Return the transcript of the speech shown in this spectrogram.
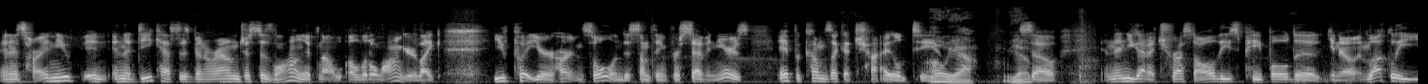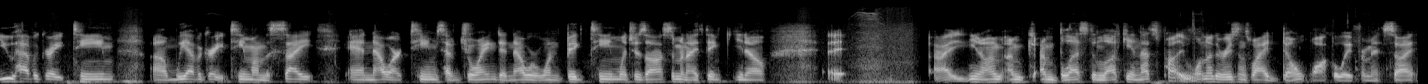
and it's hard and you and, and the dcast has been around just as long if not a little longer like you've put your heart and soul into something for seven years it becomes like a child to you Oh, yeah. Yep. so and then you got to trust all these people to you know and luckily you have a great team um, we have a great team on the site and now our teams have joined and now we're one big team which is awesome and i think you know I, you know, I'm, I'm, I'm blessed and lucky, and that's probably one of the reasons why I don't walk away from it. So I,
